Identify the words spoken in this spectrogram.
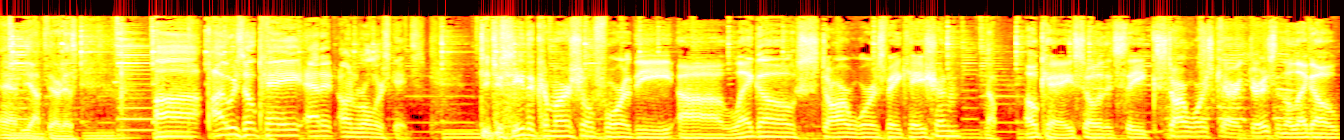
and yeah, there it is. Uh, I was okay at it on roller skates. Did you see the commercial for the uh, Lego Star Wars Vacation? No. Okay, so it's the Star Wars characters and the Lego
